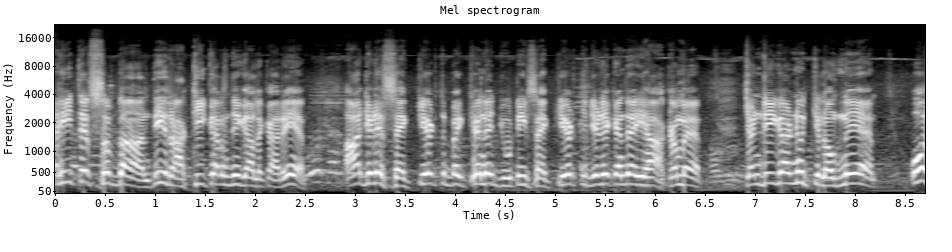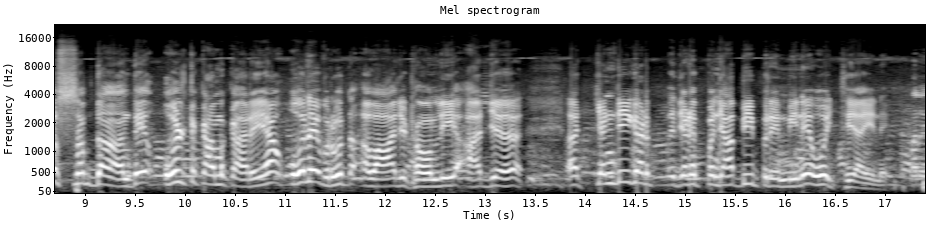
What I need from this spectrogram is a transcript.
ਅਸੀਂ ਤੇ ਸੰਵਿਧਾਨ ਦੀ ਰਾਖੀ ਕਰਨ ਦੀ ਗੱਲ ਕਰ ਰਹੇ ਆ ਆ ਜਿਹੜੇ ਸੈਕਟਰੀਏਟ 'ਚ ਬੈਠੇ ਨੇ, ਡਿਊਟੀ ਸੈਕਟਰੀਏਟ 'ਚ ਜਿਹੜੇ ਕਹਿੰਦੇ ਅਸੀਂ ਹਾਕਮ ਹੈ, ਚੰਡੀਗੜ੍ਹ ਨੂੰ ਚਲਾਉਂਦੇ ਆ ਉਹ ਸੰਵਿਧਾਨ ਦੇ ਉਲਟ ਕੰਮ ਕਰ ਰਹੇ ਆ। ਉਹਦੇ ਵਿਰੁੱਧ ਆਵਾਜ਼ ਉਠਾਉਣ ਲਈ ਅੱਜ ਚੰਡੀਗੜ੍ਹ ਜਿਹੜੇ ਪੰਜਾਬੀ ਪ੍ਰੇਮੀ ਨੇ, ਉਹ ਇੱਥੇ ਆਏ ਨੇ। ਪਰ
